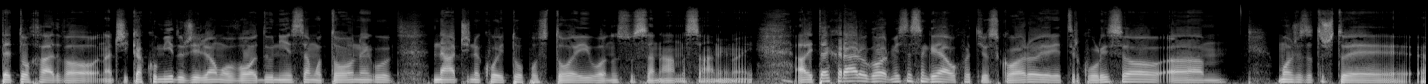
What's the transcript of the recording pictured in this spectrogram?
da je to H2O. Znači, kako mi doživljamo vodu nije samo to, nego način na koji to postoji u odnosu sa nama samima. Ali taj Hararo govor, mislim da sam ga ja uhvatio skoro jer je cirkulisao, um, može zato što je uh,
